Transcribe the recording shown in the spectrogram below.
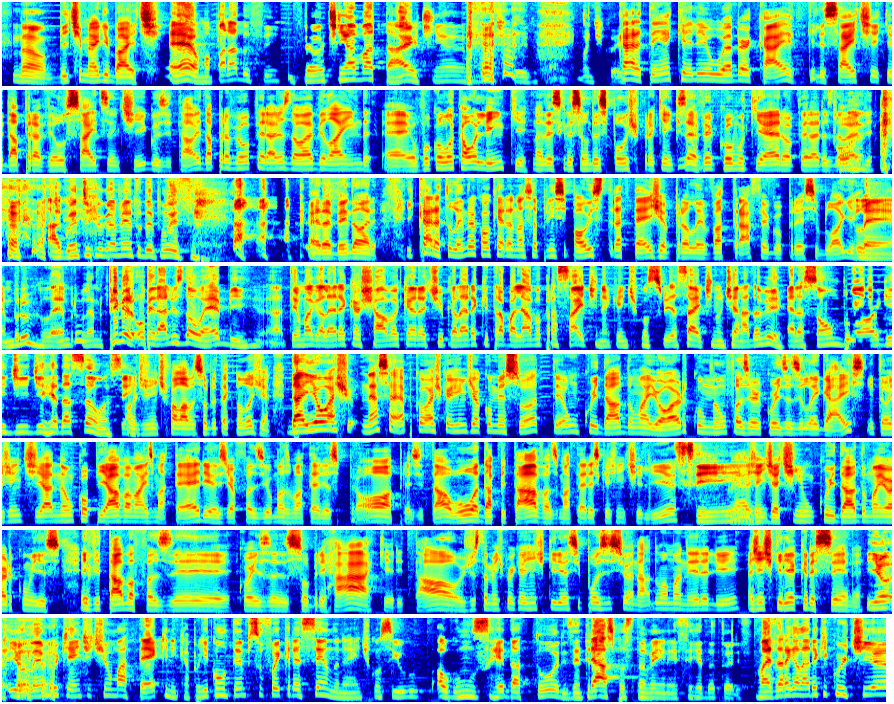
Não, Bit Megabyte. É, uma parada assim. Então tinha avatar, tinha um monte de coisa, cara. Um monte de coisa. Cara, tem aquele Web Archive, aquele site que dá pra ver os sites antigos e tal, e dá pra ver Operários da Web lá ainda. É, eu vou colocar o link na descrição desse post pra quem quiser ver como que era Operários da Porra. Web. Aguenta o julgamento depois. Era bem da hora. E cara, tu lembra qual que era a nossa principal estratégia pra levar tráfego pra esse blog? Lembro, lembro, lembro. Primeiro, operários da web, ah, tem uma galera que achava que era tipo galera que trabalhava pra site, né? Que a gente construía site. Não tinha nada a ver. Era só um blog de, de redação, assim. Onde a gente falava sobre tecnologia. Daí eu acho, nessa época eu acho que a gente já começou a ter um cuidado maior com não fazer coisas ilegais. Então a gente já não copiava mais matérias, já fazia umas matérias próprias e tal, ou adaptava as matérias que a gente lia. Sim. né? A gente já tinha um cuidado maior com isso. Evitava fazer coisas sobre hacker e tal, justamente porque a gente queria se posicionar de uma maneira ali. A gente queria crescer, né? E eu, e eu lembro que a gente tinha uma técnica, porque com o tempo isso foi crescendo, né? A gente conseguiu alguns redatores, entre aspas também, né? Esses redatores. Mas era a galera que curtia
